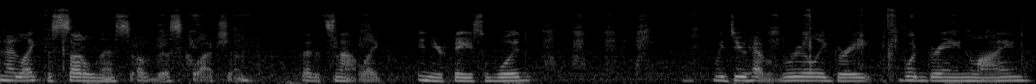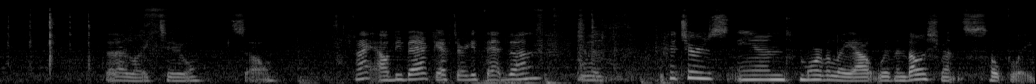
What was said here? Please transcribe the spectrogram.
And I like the subtleness of this collection, that it's not like in your face wood. We do have a really great wood grain line that I like too. So, all right, I'll be back after I get that done with pictures and more of a layout with embellishments, hopefully.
